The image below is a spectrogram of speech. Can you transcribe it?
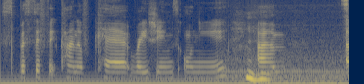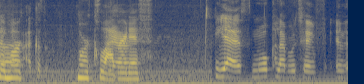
specific kind of care regimes on you. Mm-hmm. Um, so more, uh, more collaborative. Yeah, yes, more collaborative in a,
